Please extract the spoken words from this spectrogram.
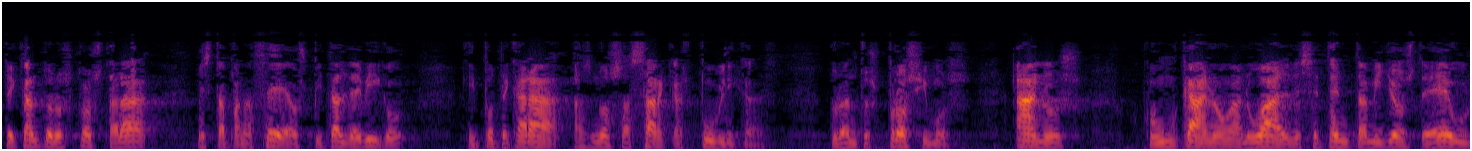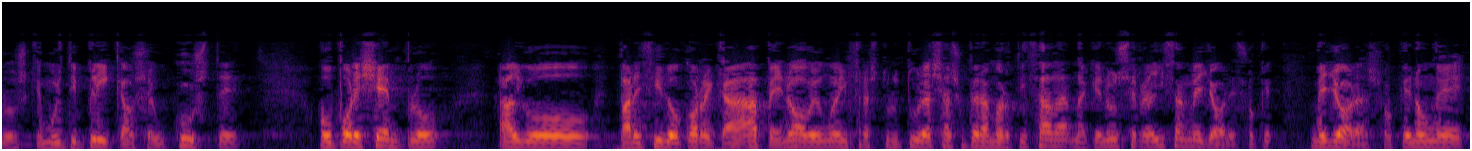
de canto nos costará esta panacea, o Hospital de Vigo, que hipotecará as nosas arcas públicas durante os próximos anos con un canon anual de 70 millóns de euros que multiplica o seu custe, ou, por exemplo, algo parecido ocorre ca AP9, unha infraestructura xa superamortizada na que non se realizan mellores, o que, melloras, o que non é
